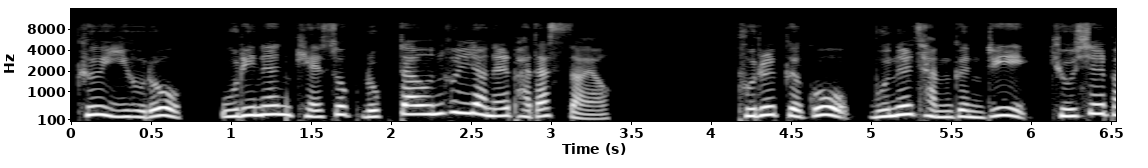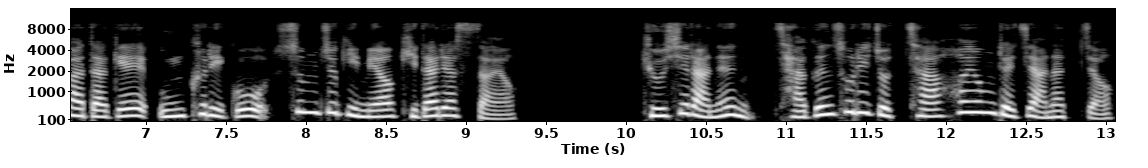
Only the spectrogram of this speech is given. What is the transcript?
그 이후로 우리는 계속 록다운 훈련을 받았어요. 불을 끄고 문을 잠근 뒤 교실 바닥에 웅크리고 숨죽이며 기다렸어요. 교실 안은 작은 소리조차 허용되지 않았죠.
